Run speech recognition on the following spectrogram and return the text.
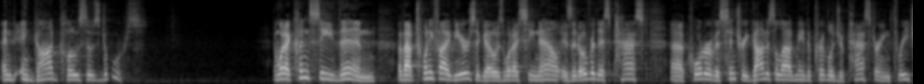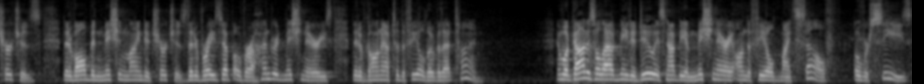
And, and God closed those doors. And what I couldn't see then, about 25 years ago, is what I see now is that over this past uh, quarter of a century, God has allowed me the privilege of pastoring three churches that have all been mission minded churches, that have raised up over 100 missionaries that have gone out to the field over that time. And what God has allowed me to do is not be a missionary on the field myself overseas,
